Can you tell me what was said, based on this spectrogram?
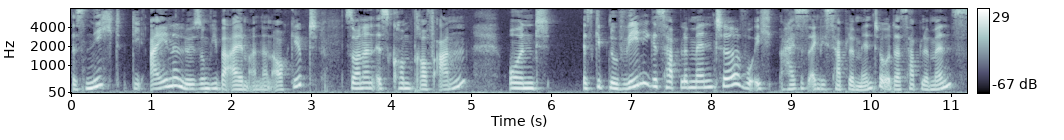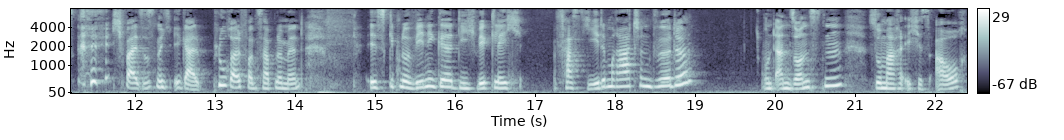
es nicht die eine Lösung wie bei allem anderen auch gibt, sondern es kommt drauf an und es gibt nur wenige Supplemente, wo ich, heißt es eigentlich Supplemente oder Supplements? ich weiß es nicht, egal, Plural von Supplement es gibt nur wenige, die ich wirklich fast jedem raten würde. Und ansonsten, so mache ich es auch,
